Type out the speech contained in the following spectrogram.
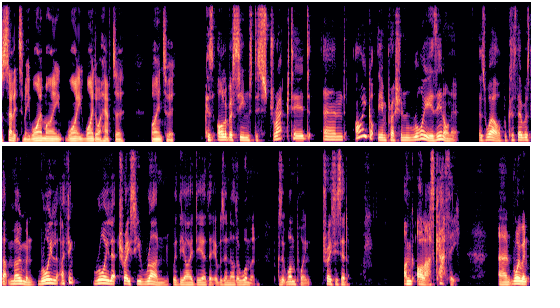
sell it to me. Why am I why why do I have to buy into it? Because Oliver seems distracted and I got the impression Roy is in on it as well because there was that moment. Roy, I think Roy let Tracy run with the idea that it was another woman because at one point Tracy said, "I'm, I'll ask Kathy," and Roy went,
